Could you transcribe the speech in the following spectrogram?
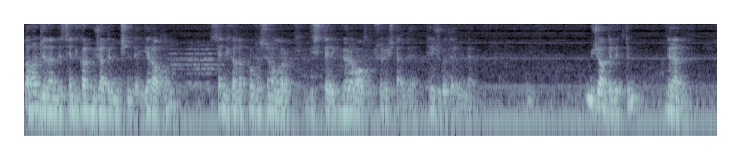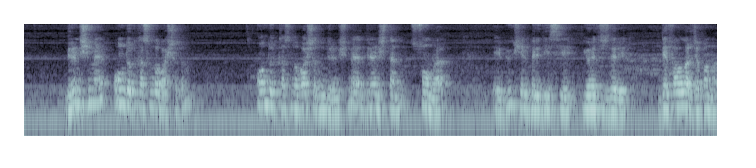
daha önceden de sendikal mücadelenin içinde yer aldım. Sendikada profesyonel olarak liste görev aldığım süreçten de tecrübelerimle mücadele ettim, direndim. Direnişime 14 Kasım'da başladım. 14 Kasım'da başladım direnişime. Direnişten sonra e, Büyükşehir Belediyesi yöneticileri defalarca bana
